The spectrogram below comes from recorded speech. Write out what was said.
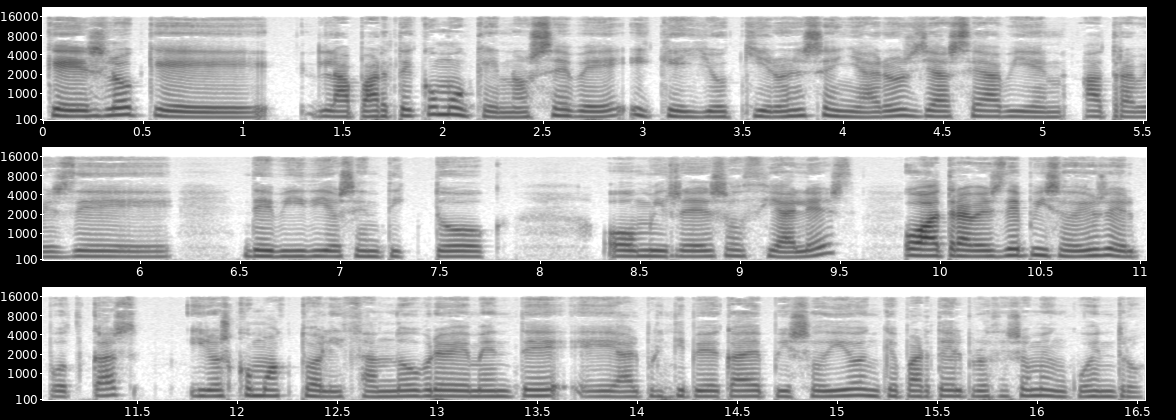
que es lo que la parte como que no se ve y que yo quiero enseñaros, ya sea bien a través de de vídeos en TikTok o mis redes sociales o a través de episodios del podcast iros como actualizando brevemente eh, al principio de cada episodio en qué parte del proceso me encuentro.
